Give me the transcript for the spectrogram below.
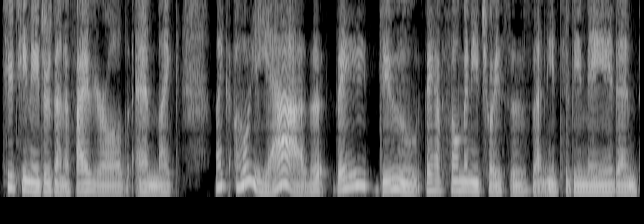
two teenagers and a five year old. And like, like, oh yeah, they do. They have so many choices that need to be made. And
